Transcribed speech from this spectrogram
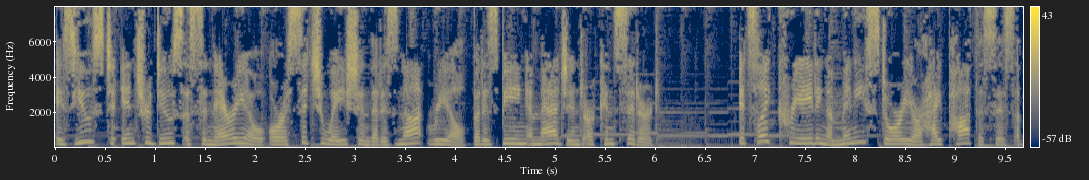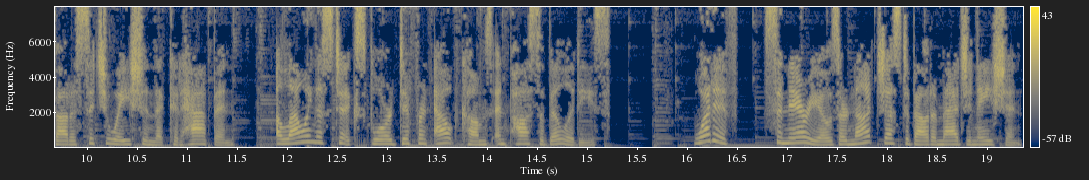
is used to introduce a scenario or a situation that is not real but is being imagined or considered. It's like creating a mini story or hypothesis about a situation that could happen, allowing us to explore different outcomes and possibilities. What if Scenarios are not just about imagination,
